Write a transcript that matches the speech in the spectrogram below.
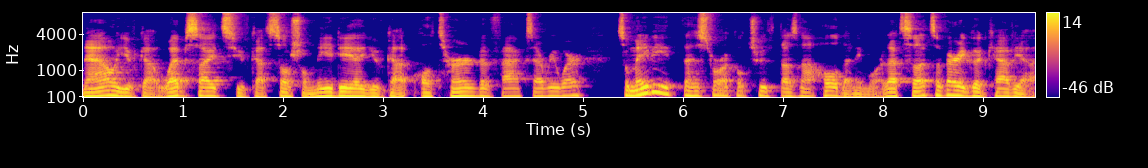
Now you've got websites, you've got social media, you've got alternative facts everywhere. So maybe the historical truth does not hold anymore. That's that's a very good caveat.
